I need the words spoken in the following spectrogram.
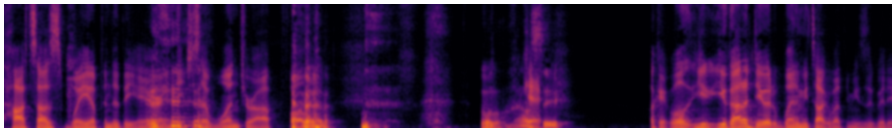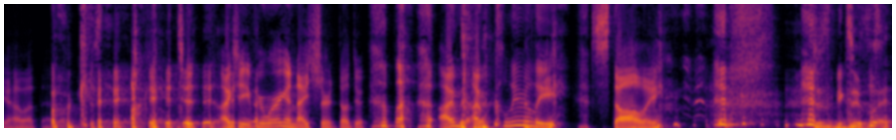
hot sauce way up into the air and you just have one drop falling. Ooh, I'll okay. see. Okay, well, you, you got to do it when we talk about the music video. How about that? Okay. Okay, just- actually, if you're wearing a nice shirt, don't do it. I'm I'm clearly stalling. Just do this, it.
